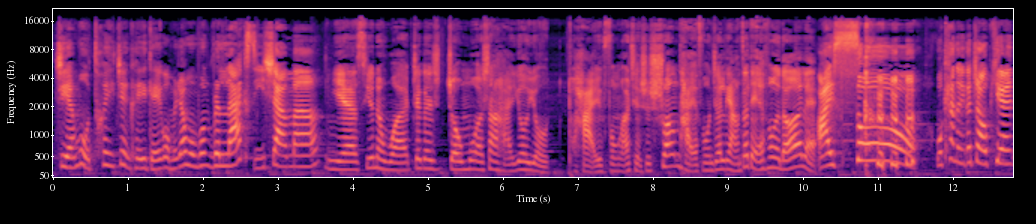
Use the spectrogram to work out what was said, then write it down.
节目推荐可以给我们，让我们 relax 一下吗？Yes, you know what？这个周末上海又有。 台风，而且是双台风，就两个台风都来。I saw，我看到一个照片，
